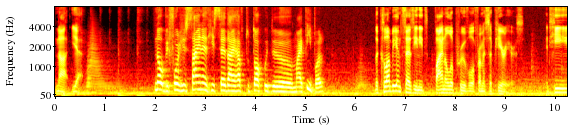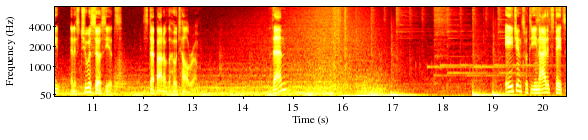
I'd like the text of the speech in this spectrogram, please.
Not yet. No, before he signed it, he said I have to talk with uh, my people. The Colombian says he needs final approval from his superiors, and he and his two associates step out of the hotel room. Then, agents with the United States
